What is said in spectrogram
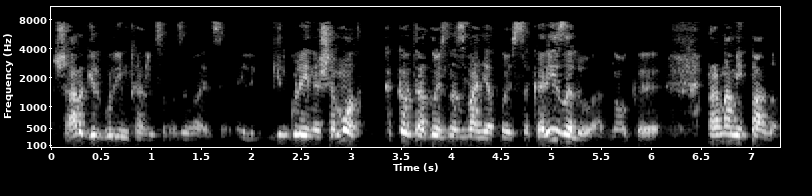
Шар Гильгулим, кажется, называется, или Гильгулейный Шамот, какое-то одно из названий относится к Аризалю, одно к Рамами Пану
